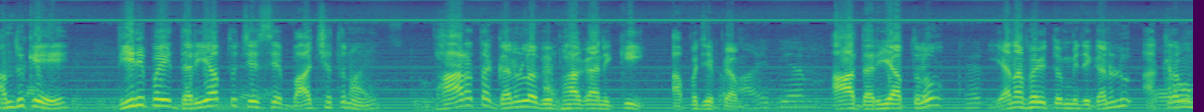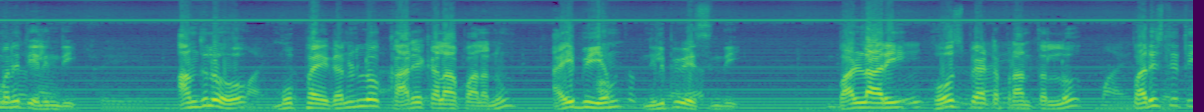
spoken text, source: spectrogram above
అందుకే దీనిపై దర్యాప్తు చేసే బాధ్యతను భారత గనుల విభాగానికి అప్పజెప్పాం ఆ దర్యాప్తులో ఎనభై తొమ్మిది గనులు అక్రమమని తేలింది. అందులో ముప్పై గనుల్లో కార్యకలాపాలను ఐబిఎం నిలిపివేసింది. బళ్ళారి హోస్పేట ప్రాంతంలో పరిస్థితి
